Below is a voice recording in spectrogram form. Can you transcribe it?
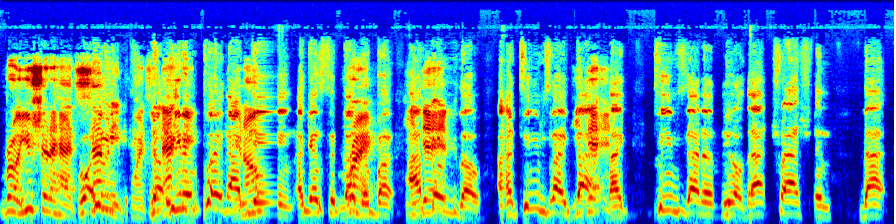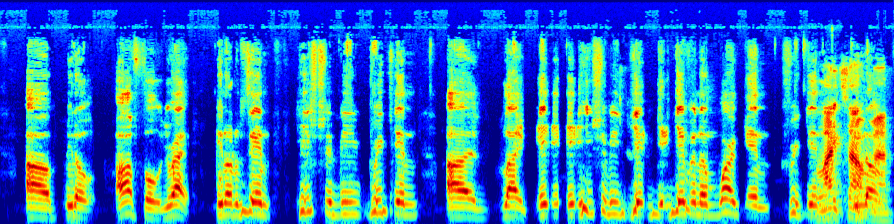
bro, you should have had Well, 70 he, points yo, in that he game. didn't play that you know? game against the Thunder, Right, but he I tell didn't. you though, on teams like He that, didn't. like teams that are you know that trash and that uh you know awful. You're right. You know what I'm saying? He should be freaking uh like it, it, it- he should be gi- gi- giving them work and freaking Lights you out, know, man.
